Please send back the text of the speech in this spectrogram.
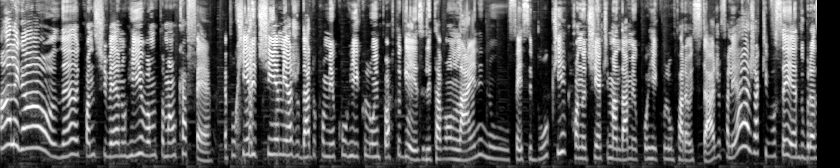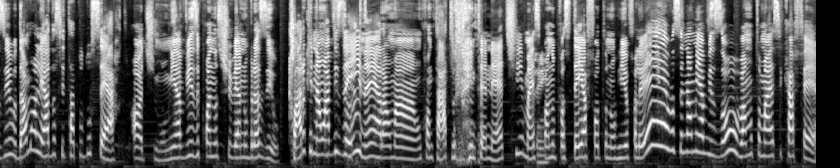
Ah, legal, né? Quando estiver no Rio, vamos tomar um café. É porque ele tinha me ajudado com meu currículo em português. Ele estava online no Facebook. Quando eu tinha que mandar meu currículo para o estágio, eu falei: Ah, já que você é do Brasil, dá uma olhada se tá tudo certo. Ótimo, me avise quando estiver no Brasil. Claro que não avisei, né? Era uma, um contato na internet, mas Sim. quando postei a foto no Rio, eu falei: É, você não me avisou? Vamos tomar esse café.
